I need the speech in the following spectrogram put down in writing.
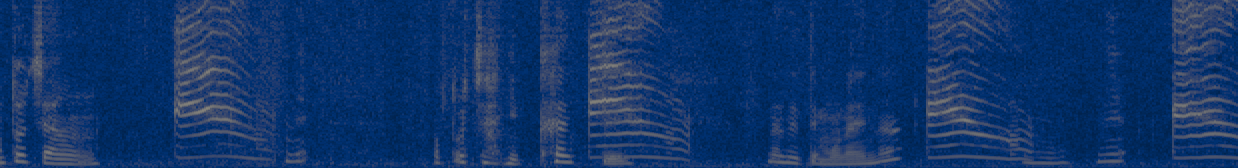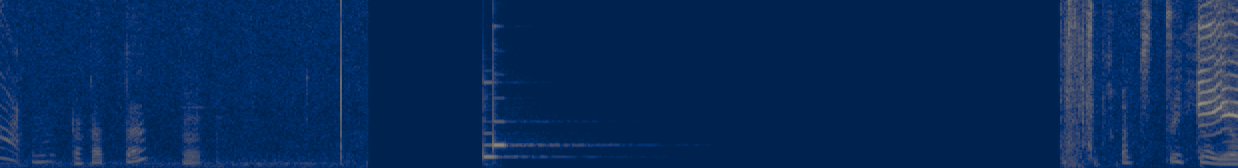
お父ちゃん。ね。お父ちゃんに帰って。撫でてもらえなうん。ね。うん。分かった？うん。落ち着いたよ。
